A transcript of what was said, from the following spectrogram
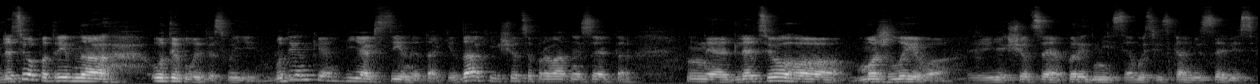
Для цього потрібно утеплити свої будинки, як стіни, так і дах, якщо це приватний сектор. Е, Для цього можливо, якщо це передмістя або сільська місцевість,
